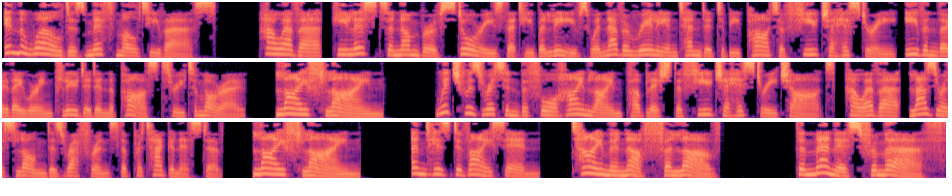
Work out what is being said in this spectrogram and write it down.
in the world as myth multiverse. However, he lists a number of stories that he believes were never really intended to be part of future history, even though they were included in the past through tomorrow. Lifeline which was written before Heinlein published the Future History Chart. However, Lazarus Long does reference the protagonist of Lifeline and his device in Time Enough for Love, The Menace from Earth.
